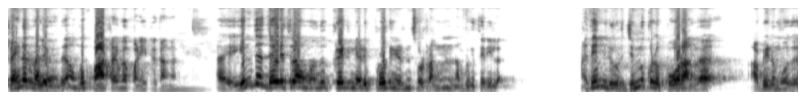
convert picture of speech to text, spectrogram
ட்ரைனர் வேலையை வந்து அவங்க பார்ட் டைமாக பண்ணிட்டு இருக்காங்க எந்த தைரியத்தில் அவங்க வந்து கிரியேட்டின் எடு ப்ரோட்டீன் எடுன்னு சொல்கிறாங்கன்னு நம்மளுக்கு தெரியல. அதே மாதிரி ஒரு ஜிம்முக்குள்ளே போகிறாங்க அப்படின்னும் போது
